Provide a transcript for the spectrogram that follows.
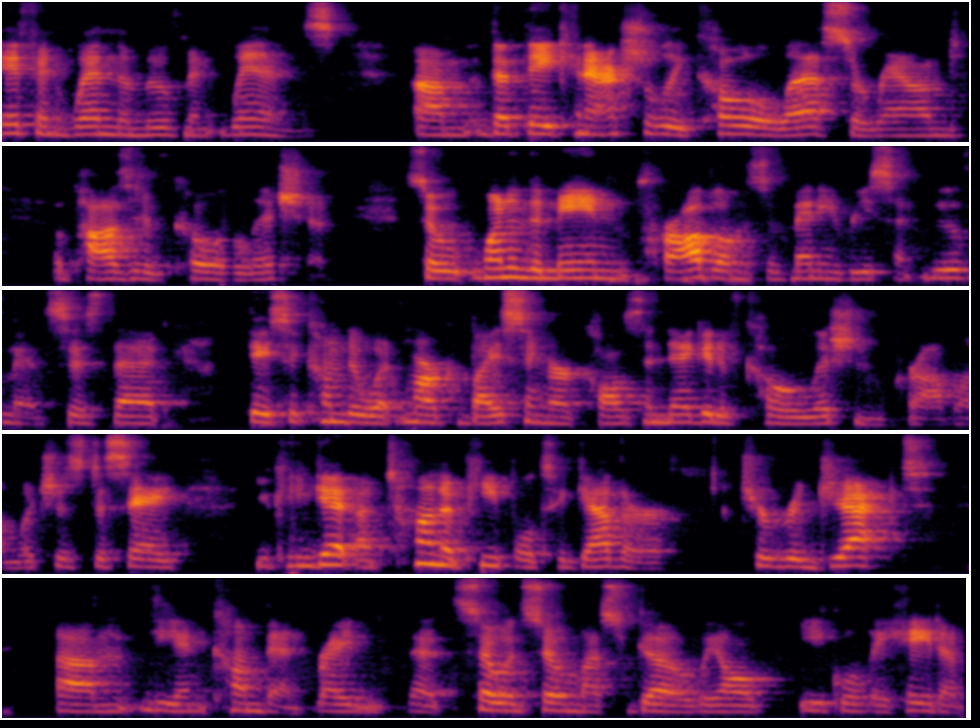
if and when the movement wins, um, that they can actually coalesce around a positive coalition. So, one of the main problems of many recent movements is that they succumb to what Mark Beissinger calls the negative coalition problem, which is to say, you can get a ton of people together to reject um, the incumbent, right? That so and so must go. We all equally hate him.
